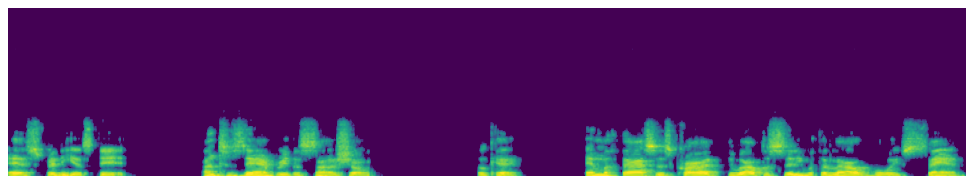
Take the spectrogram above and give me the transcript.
as Phineas did unto Zambri the son of Shalom. Okay. And Matthias cried throughout the city with a loud voice, saying,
